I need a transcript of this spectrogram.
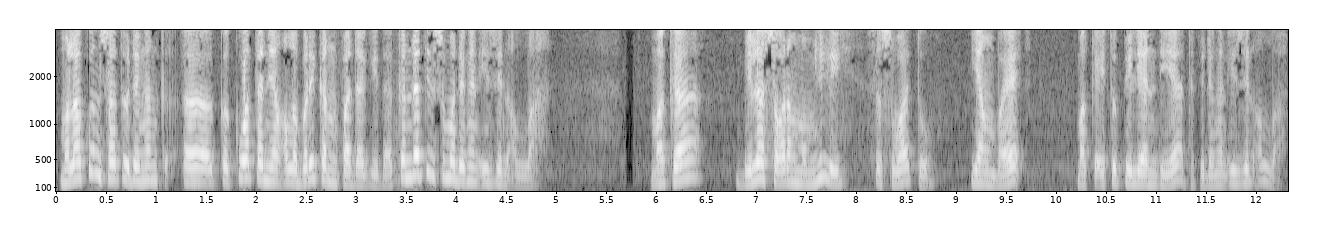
Melakukan sesuatu dengan uh, kekuatan yang Allah berikan kepada kita. Kendati semua dengan izin Allah. Maka bila seorang memilih sesuatu yang baik, maka itu pilihan dia tapi dengan izin Allah.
